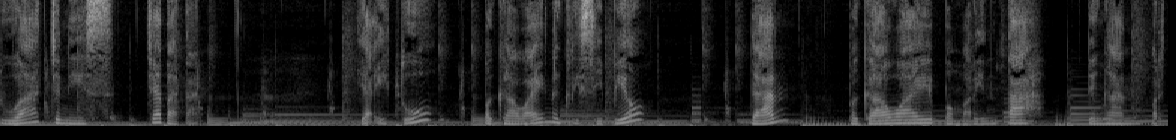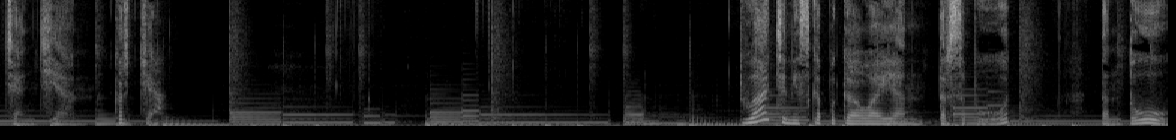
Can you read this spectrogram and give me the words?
dua jenis jabatan, yaitu pegawai negeri sipil dan pegawai pemerintah dengan perjanjian kerja. Dua jenis kepegawaian tersebut tentu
